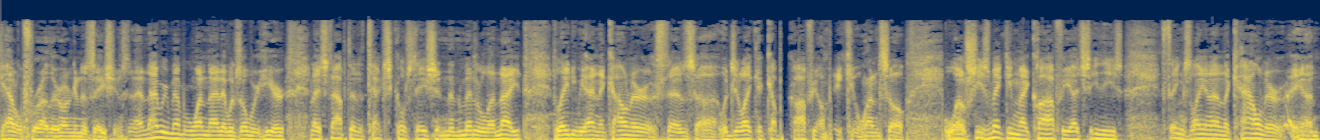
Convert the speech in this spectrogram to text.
cattle for other organizations. And I remember one night I was over here and I stopped at a Texaco station in the middle of the night. The lady behind the counter says, uh, Would you like a cup of coffee? I'll make you one. So while she's making my coffee, I see these things laying on the counter and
